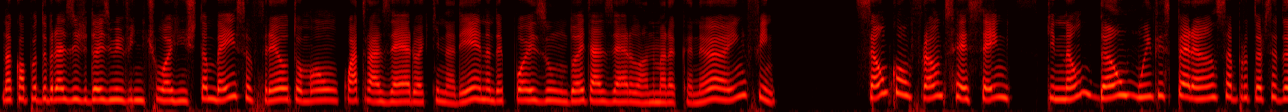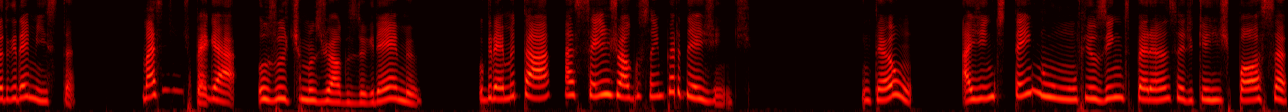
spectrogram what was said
Na Copa do Brasil de 2021 a gente também sofreu, tomou um 4 a 0 aqui na Arena, depois um 2 a 0 lá no Maracanã, enfim. São confrontos recentes que não dão muita esperança para o torcedor gremista. Mas se a gente pegar os últimos jogos do Grêmio, o Grêmio tá a seis jogos sem perder, gente. Então, a gente tem um fiozinho de esperança de que a gente possa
